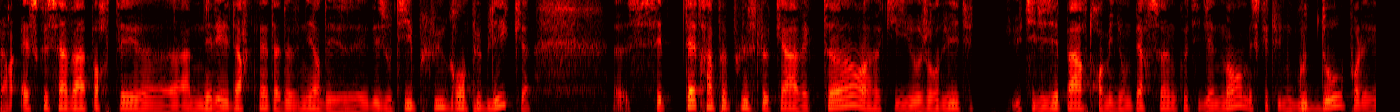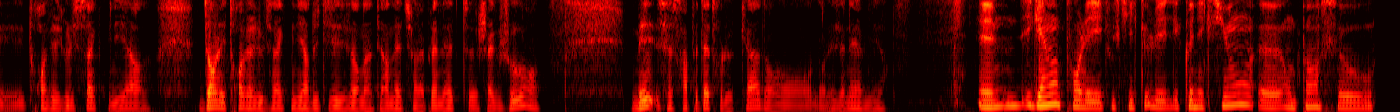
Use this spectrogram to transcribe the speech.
Alors est-ce que ça va apporter amener les darknets à devenir des, des outils plus grand public? C'est peut-être un peu plus le cas avec Tor, euh, qui aujourd'hui est utilisé par 3 millions de personnes quotidiennement, mais ce qui est une goutte d'eau pour les 3,5 milliards, dans les 3,5 milliards d'utilisateurs d'Internet sur la planète euh, chaque jour. Mais ça sera peut-être le cas dans, dans les années à venir. également pour les, tout ce qui est les, les connexions, on pense au,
